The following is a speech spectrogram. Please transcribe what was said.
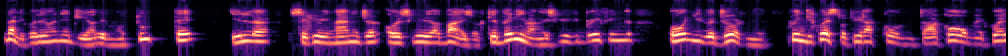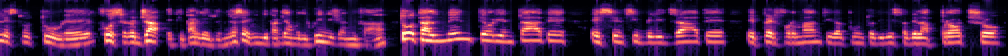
Bene, quelle ONG avevano tutte il security manager o il security advisor che venivano ai security briefing ogni due giorni. Quindi questo ti racconta come quelle strutture fossero già, e ti parlo del 2006, quindi parliamo di 15 anni fa, totalmente orientate e sensibilizzate e performanti dal punto di vista dell'approccio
